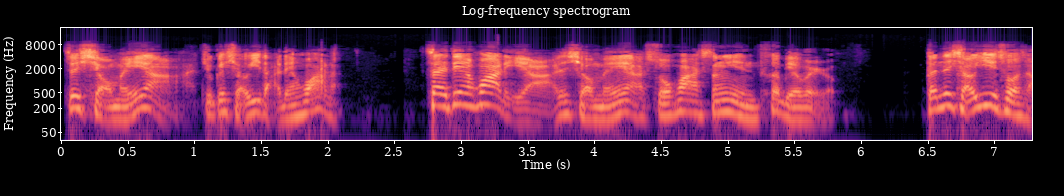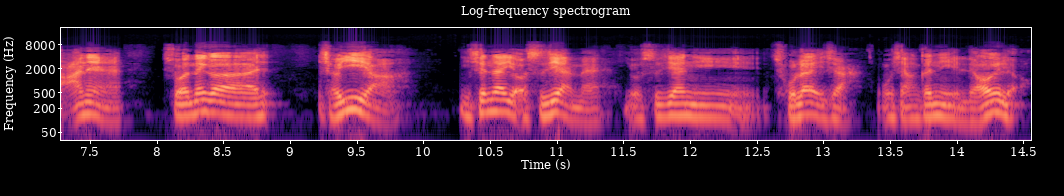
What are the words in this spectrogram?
这小梅呀就给小易打电话了，在电话里呀，这小梅呀说话声音特别温柔，跟这小易说啥呢？说那个小易啊，你现在有时间没？有时间你出来一下，我想跟你聊一聊。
